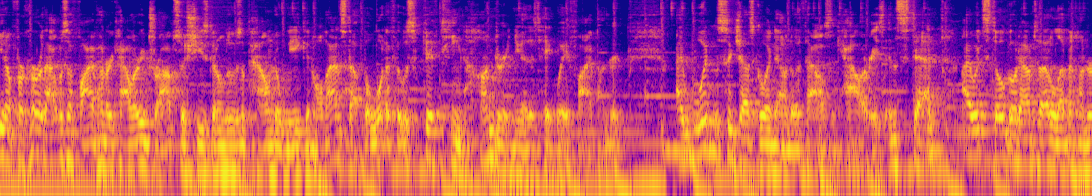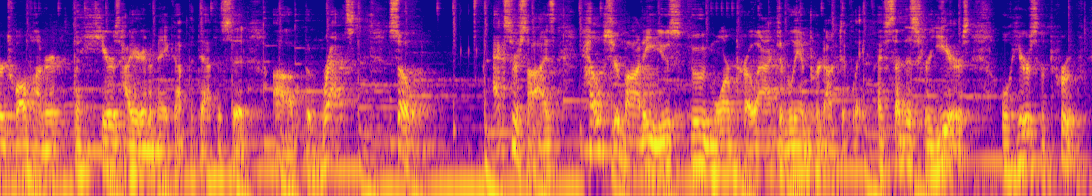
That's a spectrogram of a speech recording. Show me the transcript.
you know, for her, that was a 500 calorie drop, so she's going to lose a pound a week and all that stuff. But what if it was 1500 and you had to take away 500? I wouldn't suggest going down to 1000 calories. Instead, I would still go down to that 1100, 1200, but here's how you're going to make up the deficit of the rest. So, Exercise helps your body use food more proactively and productively. I've said this for years. Well, here's the proof.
